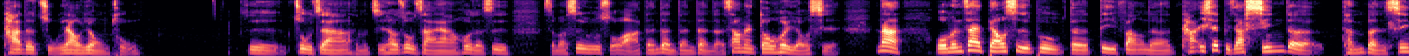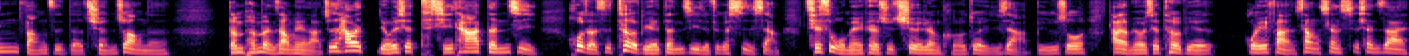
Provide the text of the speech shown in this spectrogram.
它的主要用途，是住家、什么集合住宅啊，或者是什么事务所啊等等等等的，上面都会有写。那我们在标示部的地方呢，它一些比较新的藤本、新房子的权状呢，等謄本上面啊，就是它会有一些其他登记或者是特别登记的这个事项，其实我们也可以去确认核对一下。比如说，它有没有一些特别规范，像像现在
